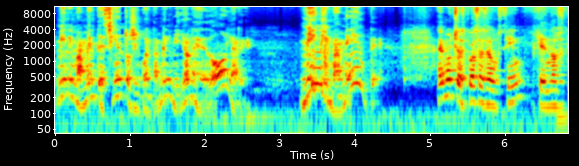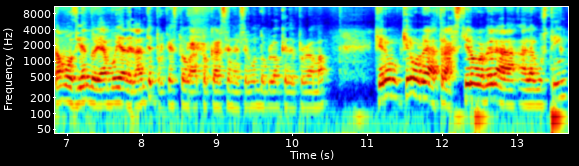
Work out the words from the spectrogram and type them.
mínimamente 150 mil millones de dólares. Mínimamente. Hay muchas cosas, Agustín, que nos estamos yendo ya muy adelante porque esto va a tocarse en el segundo bloque del programa. Quiero, quiero volver atrás, quiero volver a- al Agustín,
